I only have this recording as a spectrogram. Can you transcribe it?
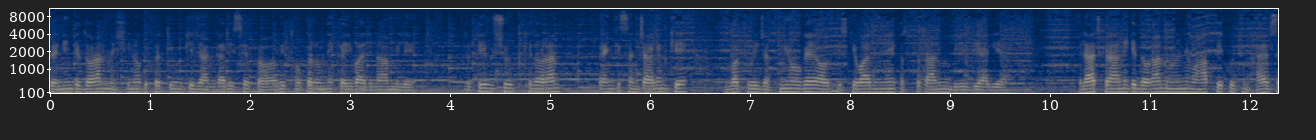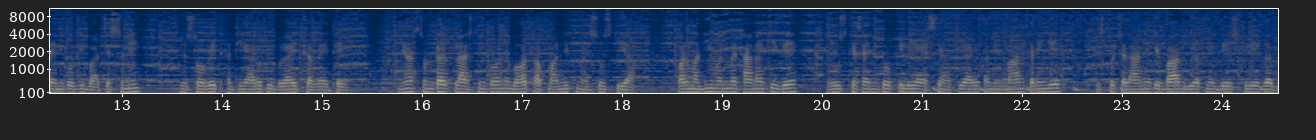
ट्रेनिंग के दौरान मशीनों के प्रति उनकी जानकारी से प्रभावित होकर उन्हें कई बार इनाम मिले। द्वितीय विश्व युद्ध के दौरान टैंक के संचालन के वक्त वे जख्मी हो गए और इसके बाद उन्हें एक अस्पताल में भेज दिया गया। इलाज कराने के दौरान उन्होंने वहाँ पे कुछ घायल सैनिकों की बातें सुनी, जो सोवियत हथियारों की बुराई कर रहे थे। यह सुनकर क्लासनिकों ने बहुत अपमानित महसूस किया। और मन ही मन में ठाना कि वे रूस के सैनिकों के लिए ऐसे हथियारों का निर्माण करेंगे, जिसको चलाने के बाद वे अपने देश के लिए गर्व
